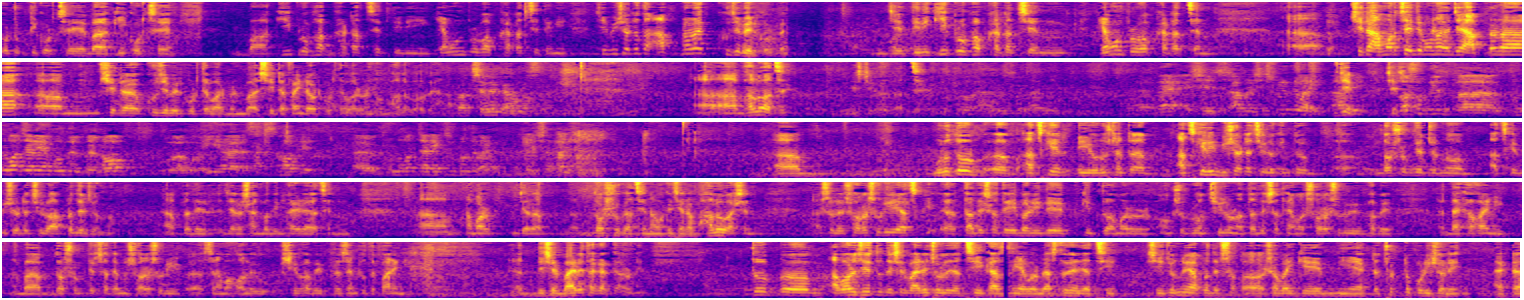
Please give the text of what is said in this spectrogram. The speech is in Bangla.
কটূক্তি করছে বা কি করছে বা কি প্রভাব খাটাচ্ছে তিনি কেমন প্রভাব খাটাচ্ছে তিনি সেই বিষয়টা তো আপনারা খুঁজে বের করবেন। যে তিনি কি প্রভাব খাটাচ্ছেন কেমন প্রভাব খাটাচ্ছেন সেটা আমার চাইতে মনে হয় যে আপনারা সেটা খুঁজে বের করতে পারবেন বা সেটা ফাইন্ড আউট করতে পারবেন খুব ভালোভাবে। কেমন ভালো আছে। নিশ্চয়ই ভালো আছে। শেষ- আমরা শেষ করে দিতে পারি। জি, আমি শেষ। দর্শকদের আহ, ধন্যবাদ জানিয়ে বলতে নব এই সাকসেস হওয়াতে ধন্যবাদ জানিয়ে কিছু বলতে পারেন এর সাথে আমি শেষ করব। আম, মূলত আজকের এই অনুষ্ঠানটা আজকের এই বিষয়টা ছিল কিন্তু দর্শকদের জন্য আজকের বিষয়টা ছিল আপনাদের জন্য আপনাদের যারা সাংবাদিক ভাইরা আছেন আম, আমার যারা দর্শক আছেন আমাকে যারা ভালোবাসেন আসলে সরাসরি আজকে তাদের সাথে এবার ঈদে কিন্তু আমার অংশগ্রহণ ছিল না, তাদের সাথে আমার সরাসরি ভাবে দেখা হয়নি বা দর্শকদের সাথে আমি সরাসরি সিনেমা হলেও সেভাবে প্রেজেন্ট হতে পারিনি দেশের বাইরে থাকার কারণে। তো আবারও যেহেতু দেশের বাইরে চলে যাচ্ছি, কাজ নিয়ে আবার ব্যস্ত হয়ে যাচ্ছি, সেই জন্যই আপনাদের সবাইকে নিয়ে একটা ছোট্ট পরিসরে একটা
